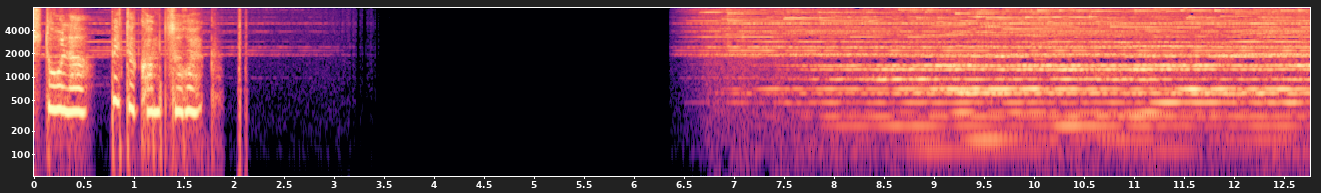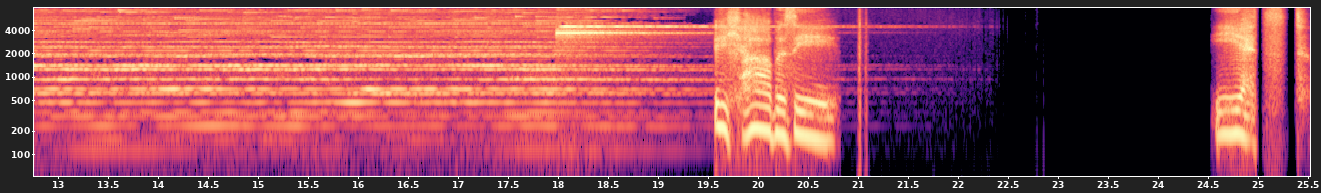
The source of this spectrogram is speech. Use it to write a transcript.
Istola, bitte komm zurück. Ich habe sie. Jetzt.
